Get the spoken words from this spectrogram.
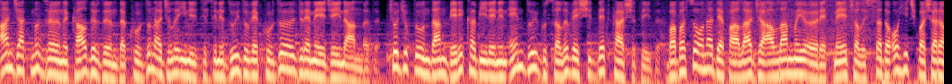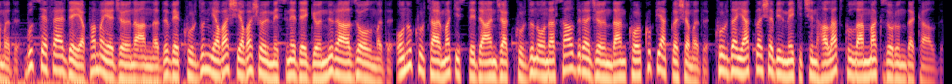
Ancak mızrağını kaldırdığında kurdun acılı iniltisini duydu ve kurdu öldüremeyeceğini anladı. Çocukluğundan beri kabilenin en duygusalı ve şiddet karşıtıydı. Babası ona defalarca avlanmayı öğretmeye çalışsa da o hiç başaramadı. Bu sefer de yapamayacağını anladı ve kurdun yavaş yavaş ölmesine de gönlü razı olmadı. Onu kurtarmak istedi ancak kurdun ona saldıracağından korkup yaklaşamadı. Kurda yaklaşabilmek için halat kullanmak zorunda kaldı.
